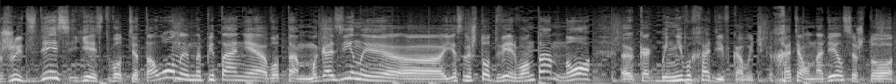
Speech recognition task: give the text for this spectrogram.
жить здесь, есть вот те талоны на питание, вот там магазины, э, если что, дверь вон там, но э, как бы не выходи в кавычках. Хотя он надеялся, что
